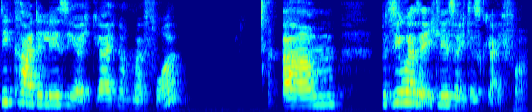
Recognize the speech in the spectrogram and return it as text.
die Karte lese ich euch gleich nochmal vor. Ähm, beziehungsweise ich lese euch das gleich vor.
